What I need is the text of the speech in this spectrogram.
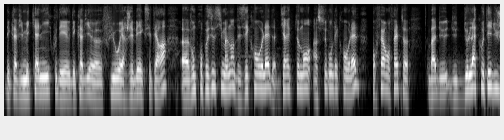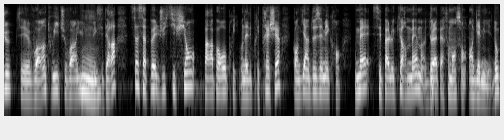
des claviers mécaniques ou des, claviers euh, fluo, RGB, etc., vont proposer aussi maintenant des écrans OLED, directement un second écran OLED, pour faire en fait bah, de, de, de l'à côté du jeu. C'est voir un Twitch, voir un YouTube, Mhm. etc. Ça, ça peut être justifiant par rapport au prix. On a des prix très chers quand il y a un deuxième écran. Mais c'est pas le cœur même de la performance en, en gaming. Donc,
